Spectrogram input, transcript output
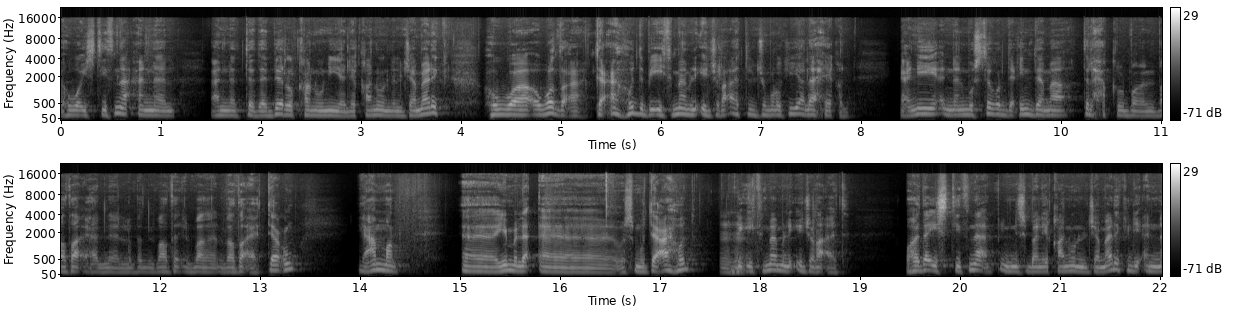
هو استثناء عن عن التدابير القانونية لقانون الجمارك. هو وضع تعهد بإتمام الإجراءات الجمركية لاحقا. يعني أن المستورد عندما تلحق البضائع البضائع تاعو يعمر آه، يملأ آه، اسمه تعهد بإتمام الإجراءات. وهذا استثناء بالنسبة لقانون الجمارك لأن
